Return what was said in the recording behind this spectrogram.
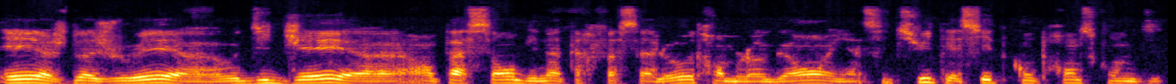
et je dois jouer euh, au DJ euh, en passant d'une interface à l'autre, en me loguant et ainsi de suite et essayer de comprendre ce qu'on me dit.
